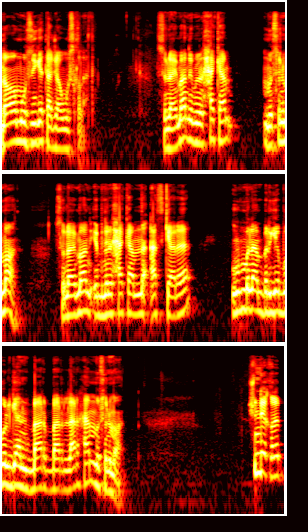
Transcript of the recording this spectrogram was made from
nomusiga tajovuz qiladi. Sulaymon ibn al-Hakam musulmon. Sulaymon ibn al-Hakamni askari u bilan birga bo'lgan barbarlar ham musulmon. Shunday qilib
